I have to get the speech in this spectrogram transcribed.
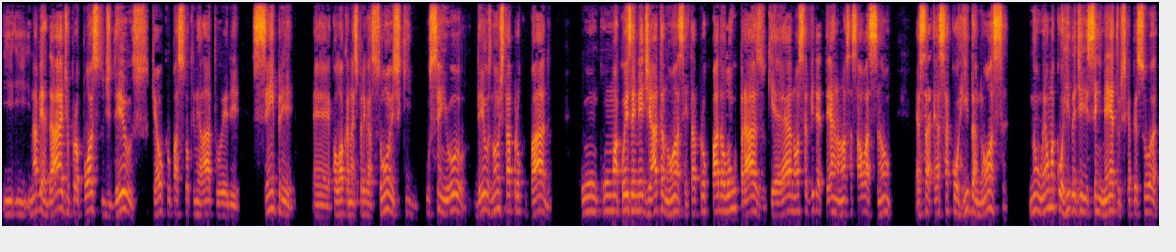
E, e, na verdade, o propósito de Deus, que é o que o pastor Quinelato ele sempre é, coloca nas pregações que o Senhor, Deus, não está preocupado com, com uma coisa imediata nossa, Ele está preocupado a longo prazo, que é a nossa vida eterna, a nossa salvação. Essa, essa corrida nossa não é uma corrida de 100 metros que a pessoa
